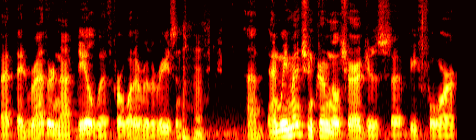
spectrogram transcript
that they'd rather not deal with for whatever the reasons. Mhm. Uh, and we mentioned criminal charges uh, before.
